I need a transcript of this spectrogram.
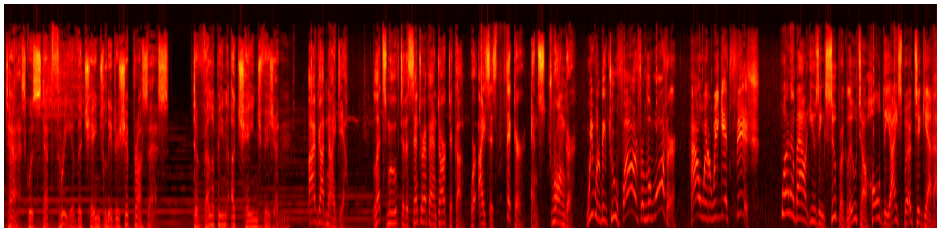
task was step three of the change leadership process developing a change vision. I've got an idea. Let's move to the center of Antarctica, where ice is thicker and stronger. We will be too far from the water. How will we get fish? What about using superglue to hold the iceberg together?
